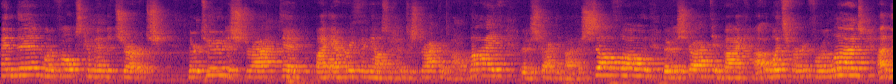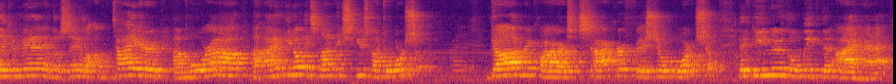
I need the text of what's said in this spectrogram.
And then when folks come into church, they're too distracted by everything else. They're distracted by life. They're distracted by their cell phone. They're distracted by uh, what's for, for lunch. Uh, they come in and they'll say, well, I'm tired. I'm wore out. Uh, I, you know, it's not an excuse not to worship. God requires sacrificial worship. If you knew the week that I had,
